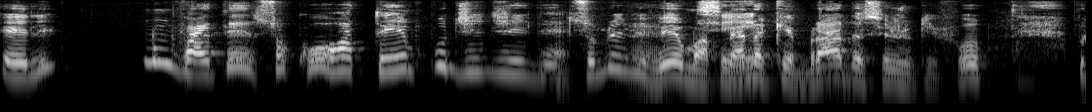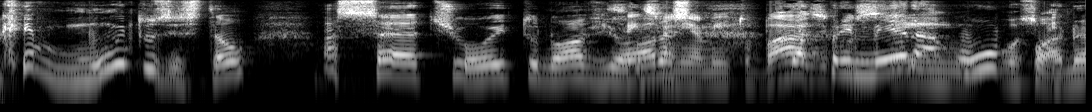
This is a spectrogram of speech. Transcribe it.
ele não vai ter socorro a tempo de, de- de sobreviver, uma Sim. perna quebrada, seja o que for. Porque muitos estão há 7, 8, 9 Sem horas saneamento da básico, primeira sem UPA, hospital, né?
